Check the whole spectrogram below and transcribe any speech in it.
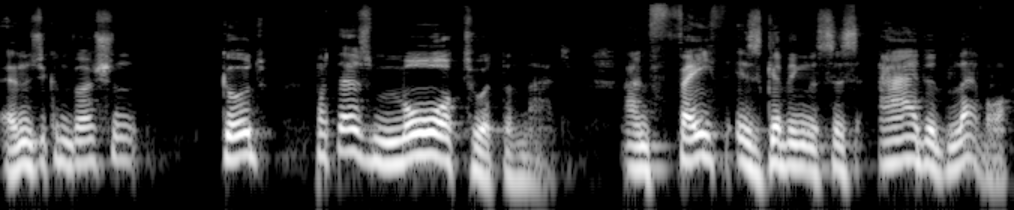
energy conversion. Good, but there's more to it than that. And faith is giving us this added level.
